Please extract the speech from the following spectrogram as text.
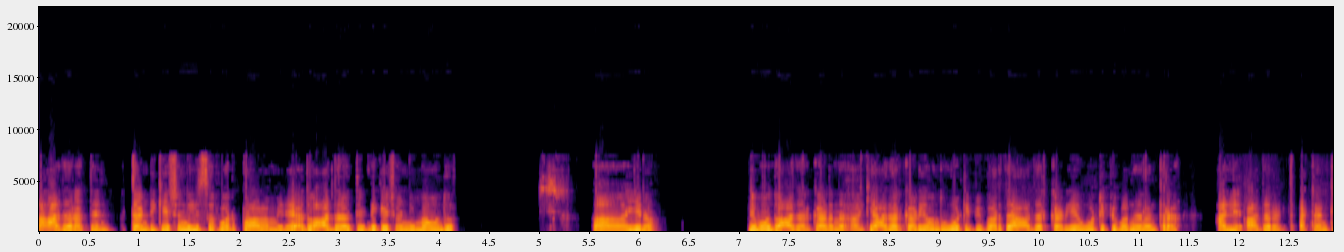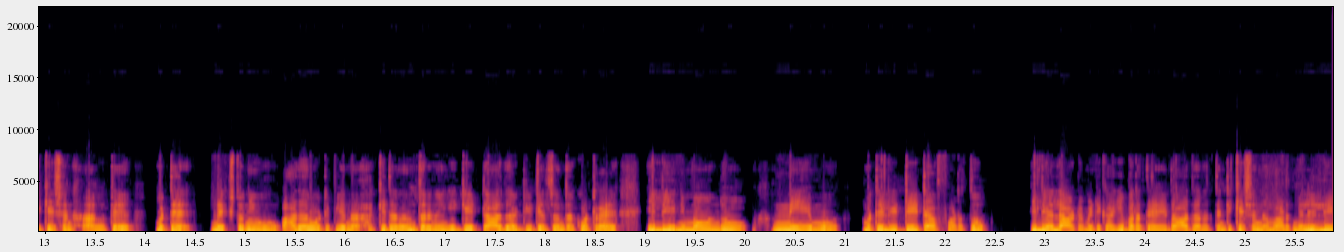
ಆಧಾರ್ ಅಥೆಂಟಿಕೇಶನ್ ಇಲ್ಲಿ ಸರ್ವರ್ ಪ್ರಾಬ್ಲಮ್ ಇದೆ. ಅದು ಆಧಾರ್ ಅಥೆಂಟಿಕೇಶನ್ ನಿಮ್ಮ ಒಂದು, ಆ, ಏನು? ನಿಮ್ಮ ಒಂದು ಆಧಾರ್ ಕಾರ್ಡ್ ಅನ್ನ ಹಾಕಿ ಆಧಾರ್ ಕಾರ್ಡ್ಗೆ ಒಂದು ಒ ಟಿ ಪಿ ಬರುತ್ತೆ. ಆಧಾರ್ ಕಾರ್ಡ್ಗೆ ಒ ಟಿ ಪಿ ಬಂದ ನಂತರ ಅಲ್ಲಿ ಆಧಾರ್ ಅಥೆಂಟಿಕೇಶನ್ ಆಗುತ್ತೆ. ಮತ್ತೆ ನೆಕ್ಸ್ಟ್ ನೀವು ಆಧಾರ್ ಒ ಟಿ ಪಿ ಅನ್ನ ಹಾಕಿದ ನಂತರ ನಿಮಗೆ ಗೆಟ್ ಆಧಾರ್ ಡೀಟೇಲ್ಸ್ ಅಂತ ಕೊಟ್ರೆ, ಇಲ್ಲಿ ನಿಮ್ಮ ಒಂದು ನೇಮು ಮತ್ತೆ ಇಲ್ಲಿ ಡೇಟ್ ಆಫ್ ಬರ್ತು ಇಲ್ಲಿ ಎಲ್ಲ ಆಟೋಮೆಟಿಕ್ ಆಗಿ ಬರುತ್ತೆ. ಇದು ಆಧಾರ್ ಅಥೆಂಟಿಕೇಶನ್ ಮಾಡಿದ್ಮೇಲೆ ಇಲ್ಲಿ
